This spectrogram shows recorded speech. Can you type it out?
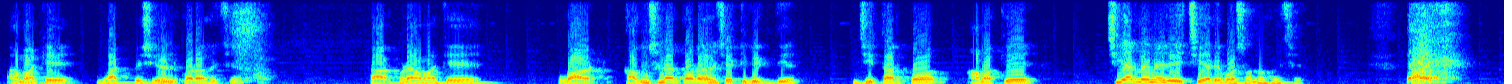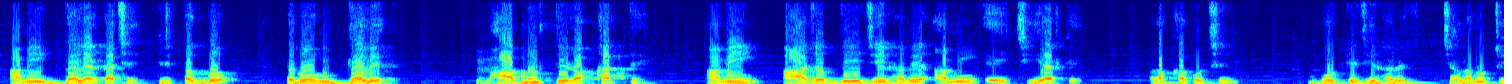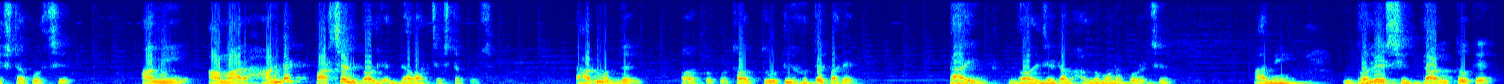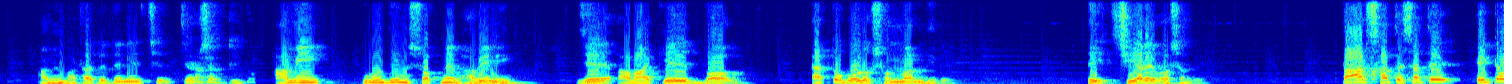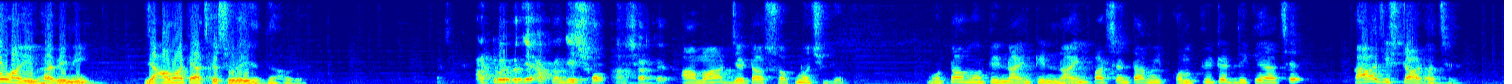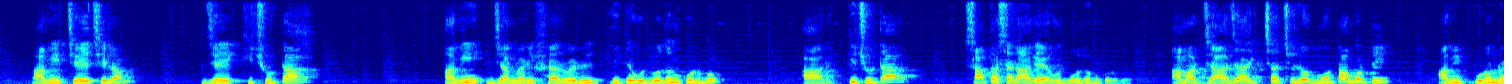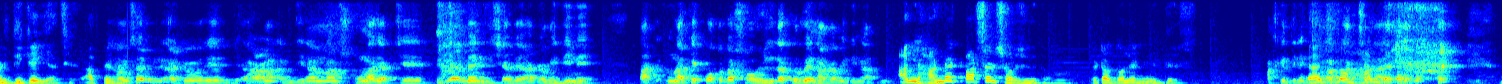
আমাকে ওয়ার্ড প্রেসিডেন্ট করা হয়েছে। তারপরে আমাকে ওয়ার্ড কাউন্সিলর করা হয়েছে টিকিট দিয়ে। জিতার পর আমাকে চেয়ারম্যানের এই চেয়ারে বসানো হয়েছে। তাই আমি দলের কাছে কৃতজ্ঞ এবং দলের ভাবমূর্তি রক্ষার্থে আমি আজ অবধি যেভাবে আমি এই চেয়ারকে রক্ষা করছি ভোটকে যেভাবে চালানোর চেষ্টা করছি আমি আমার হান্ড্রেড পার্সেন্ট দলকে দেওয়ার চেষ্টা করছি। তার মধ্যে হয়তো কোথাও ত্রুটি হতে পারে তাই দল যেটা ভালো মনে করেছে আমি দলের সিদ্ধান্তকে আমি মাথা পেতে নিয়েছি। আমি কোনোদিন স্বপ্নে ভাবিনি যে আমাকে দল এত বড় সম্মান দিবে এই চেয়ারে বসাবে। তার সাথে সাথে এটাও আমি ভাবিনি যে আমাকে আজকে সরে যেতে হবে। আরেকটা ব্যাপার যে আপনার যে স্বপ্ন সাথে আমার যেটা স্বপ্ন ছিল মোটামুটি নাইনটি নাইন পার্সেন্ট আমি কমপ্লিটের দিকে আছে কাজ স্টার্ট আছে। আমি চেয়েছিলাম যে কিছুটা আমি জানুয়ারি ফেব্রুয়ারির দিকে উদ্বোধন করব আর কিছুটা সাতাশের আগে উদ্বোধন করব। আমার যা যা ইচ্ছা ছিল মোটামুটি আমি পূরণের দিকেই আছে। আপনি যিনার নাম শোনা যাচ্ছে চেয়ারম্যান হিসাবে আগামী দিনে ওনাকে কতটা সহযোগিতা করবেন আগামী দিনে আপনি? আমি হান্ড্রেড পার্সেন্ট সহযোগিতা করব এটা দলের নির্দেশ। আজকের দিনে একদম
